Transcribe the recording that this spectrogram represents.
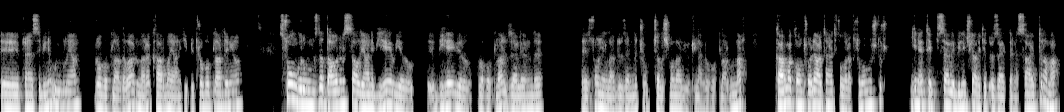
e, prensibini uygulayan robotlar da var. Bunlara karma yani hibrit robotlar deniyor. Son grubumuzda davranışsal yani behavioral, e, behavioral robotlar üzerlerinde e, son yıllarda üzerinde çok çalışmalar yürütülen robotlar bunlar. Karma kontrolü alternatif olarak sunulmuştur. Yine tepkisel ve bilinçli hareket özelliklerine sahiptir ama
